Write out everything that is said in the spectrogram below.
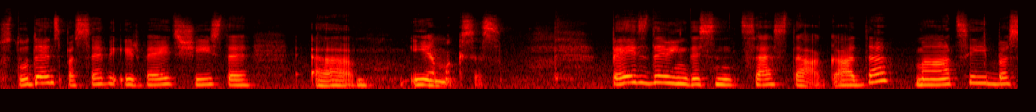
students pa sevi ir veids šīs te, uh, iemaksas. Pēc 96. gada mācības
